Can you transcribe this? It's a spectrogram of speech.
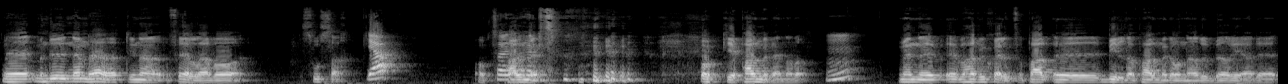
Eh, Men du nämnde här att dina föräldrar var sossar Ja, och Så Palme. och eh, Palmevänner då. Mm. Men eh, vad hade du själv för pal- eh, bild av Palme då när du började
